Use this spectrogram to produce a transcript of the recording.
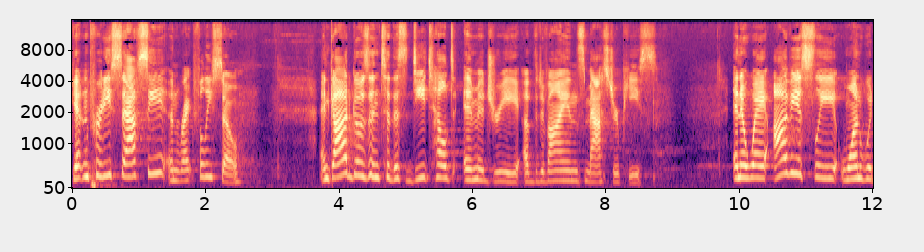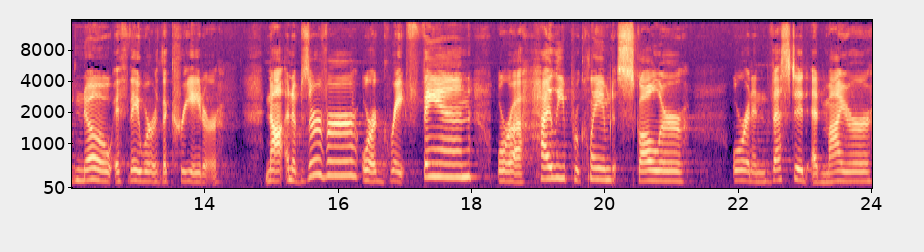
getting pretty sassy, and rightfully so. And God goes into this detailed imagery of the divine's masterpiece. In a way, obviously, one would know if they were the creator, not an observer or a great fan or a highly proclaimed scholar or an invested admirer,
